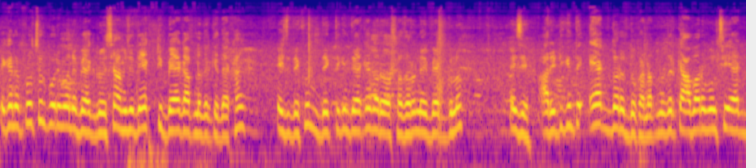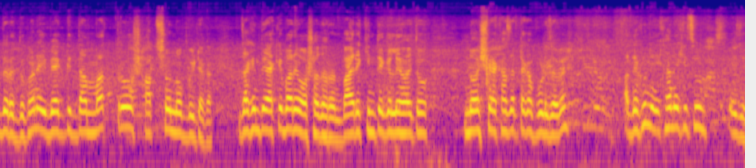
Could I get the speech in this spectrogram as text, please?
এখানে প্রচুর পরিমাণে ব্যাগ রয়েছে। আমি যদি একটি ব্যাগ আপনাদেরকে দেখাই, এই যে দেখুন, দেখতে কিন্তু একেবারে অসাধারণ এই ব্যাগগুলো। এই যে, আর এটি কিন্তু এক দরের দোকান। আপনাদেরকে আবারও বলছি, এক দরের দোকান। এই ব্যাগটির দাম মাত্র সাতশো নব্বই টাকা। যা কিন্তু একেবারে অসাধারণ। বাইরে কিনতে গেলে হয়তো নয়শো, এক হাজার টাকা পড়ে যাবে। আর দেখুন, এখানে কিছু, এই যে,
